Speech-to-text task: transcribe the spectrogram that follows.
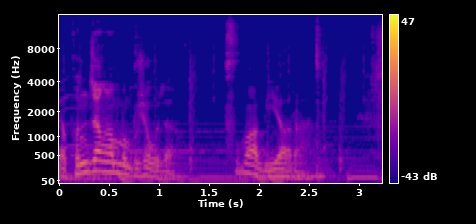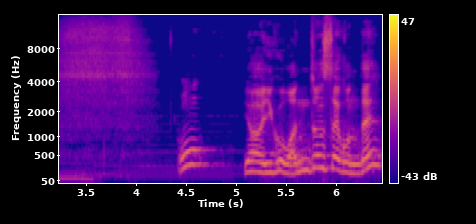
야 번장 한번 부셔보자. 푸마 미아라. 어? 야 이거 완전 새 건데?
